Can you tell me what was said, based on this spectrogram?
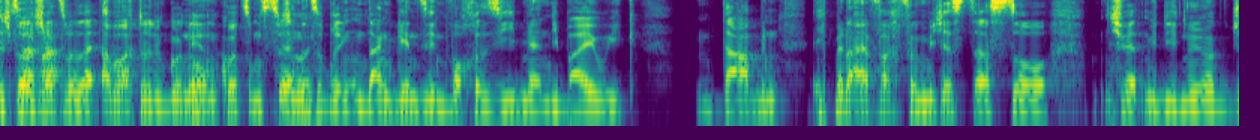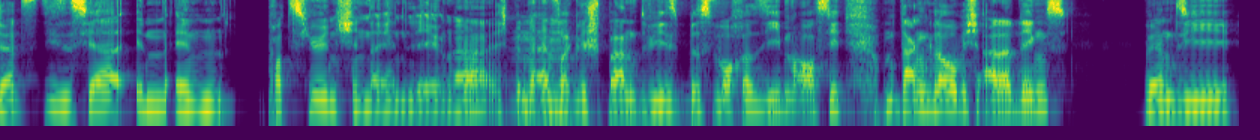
Ich so, bleib Scherz mal- beiseite. Aber warte, nur Ja. um kurz, um es zu Sorry. Ende zu bringen. Und dann gehen sie in Woche sieben ja in die Bye-Week. Und da bin, ich bin einfach, für mich ist das so, ich werde mir die New York Jets dieses Jahr in, in Portionchen dahin legen. Ne? Ich bin Mhm. einfach gespannt, wie es bis Woche sieben aussieht. Und dann glaube ich allerdings, wenn sie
